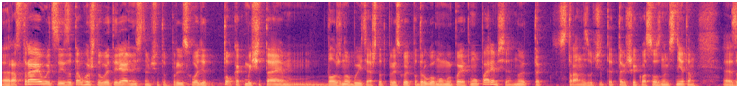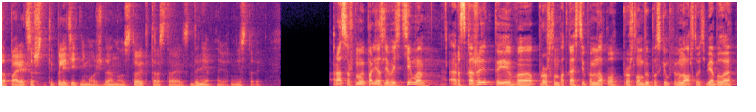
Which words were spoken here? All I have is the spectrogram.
э, расстраивается из-за того, что в этой реальности там что-то происходит, то, как мы считаем, должно быть, а что-то происходит по-другому, мы поэтому паримся, ну, это так странно звучит. Это так же, как в осознанном сне там э, запариться, что ты полететь не можешь, да, но стоит это расстраиваться? Да нет, наверное, не стоит. Раз уж мы полезли в эти темы, расскажи, ты в прошлом подкасте упоминал, в прошлом выпуске упоминал, что у тебя было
